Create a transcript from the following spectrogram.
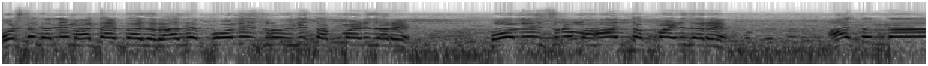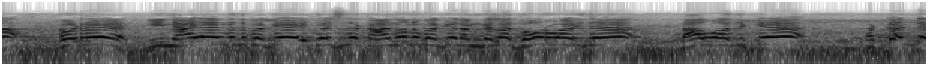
ವರ್ಷದಲ್ಲಿ ಮಾತಾಡ್ತಾ ಇದ್ದಾರೆ, ಆದರೆ ಪೊಲೀಸರು ಇಲ್ಲಿ ತಪ್ಪು ಮಾಡಿದ್ದಾರೆ. ಪೊಲೀಸರು ಮಹಾನ್ ತಪ್ಪು ಮಾಡಿದ್ದಾರೆ. ಆತನ್ನ ನೋಡ್ರಿ, ಈ ನ್ಯಾಯಾಂಗದ ಬಗ್ಗೆ, ಈ ದೇಶದ ಕಾನೂನು ಬಗ್ಗೆ ನಮಗೆಲ್ಲ ಗೌರವ ಇದೆ. ನಾವು ಅದಕ್ಕೆ ತಕ್ಕಂತೆ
